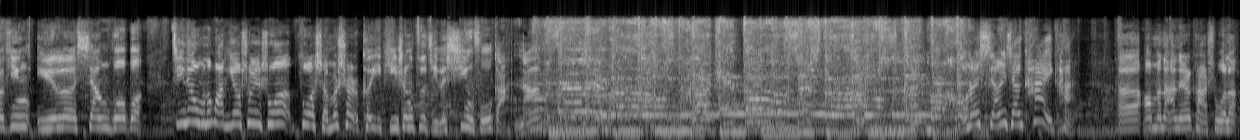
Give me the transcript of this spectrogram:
收听娱乐香饽饽。今天我们的话题要说一说，做什么事儿可以提升自己的幸福感呢？我们来想一想，看一看。呃，澳门的阿尼尔卡说了，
